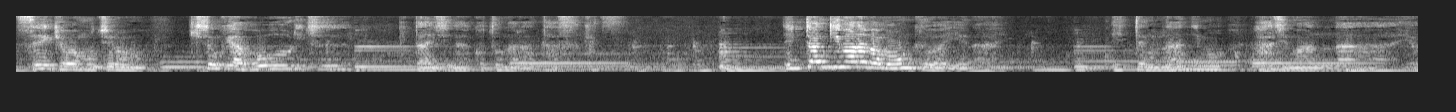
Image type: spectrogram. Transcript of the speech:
選挙はもちろん規則や法律大事なことなら多数決一旦決まれば文句は言えない。言っても何にも始まんないよ。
